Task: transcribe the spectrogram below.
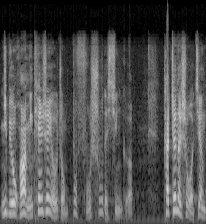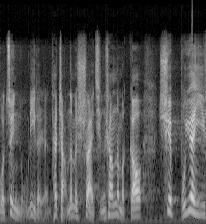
你比如黄晓明天生有一种不服输的性格，他真的是我见过最努力的人。他长那么帅，情商那么高，却不愿意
